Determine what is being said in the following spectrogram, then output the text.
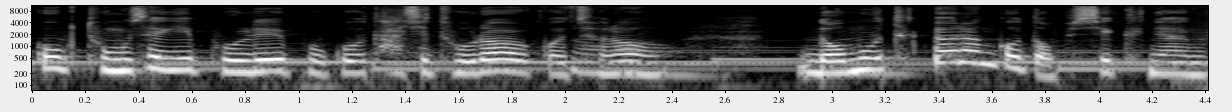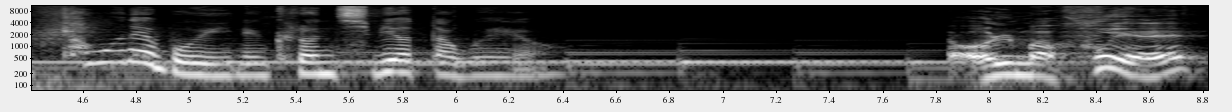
꼭 동생이 볼일 보고 다시 돌아올 것처럼 너무 특별한 것 없이 그냥 평온해 보이는 그런 집이었다고 해요. 얼마 후에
